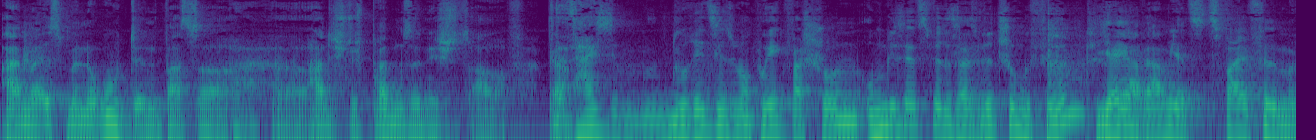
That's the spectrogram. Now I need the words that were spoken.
Einmal ist mir eine Route im Wasser, äh, hatte ich durch Bremse nichts auf. Das heißt, du redest jetzt über ein Projekt, was schon umgesetzt wird, das heißt, wird schon gefilmt? Ja, ja, wir haben jetzt zwei Filme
